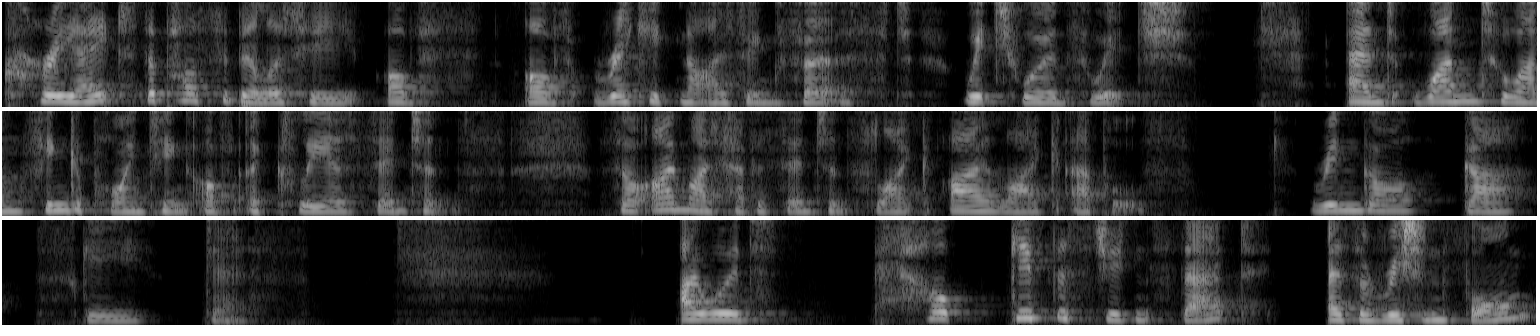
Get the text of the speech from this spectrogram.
create the possibility of, of recognizing first which words which and one to one finger pointing of a clear sentence. So I might have a sentence like, I like apples. Ringo ga ski des. I would help give the students that as a written form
